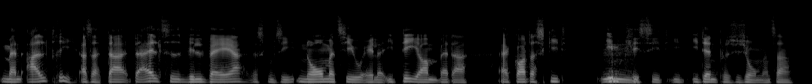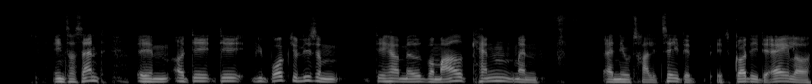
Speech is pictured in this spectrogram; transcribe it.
man aldrig, altså der, der altid vil være, hvad skal man sige, normativ eller idé om, hvad der er godt og skidt mm. implicit i, i den position, man tager. Interessant. Øhm, og det, det, vi brugte jo ligesom det her med, hvor meget kan man er neutralitet et, et godt ideal, og,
